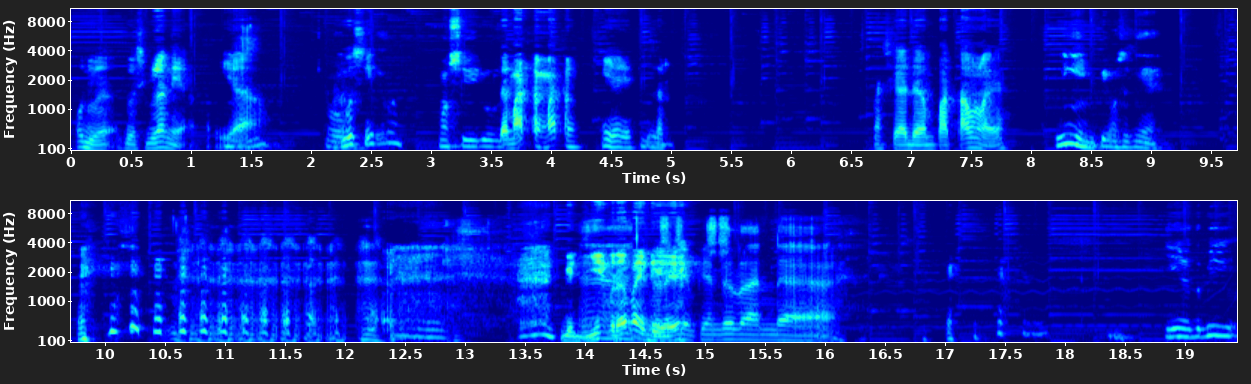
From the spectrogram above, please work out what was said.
Oh dua dua sembilan ya? Iya. Oh, Bagus sih. Masih Udah matang matang. Iya iya benar. Masih ada empat tahun lah ya. ini ngimpi maksudnya ya. Gajinya Ah, berapa ya juara dia? Champion dulu Anda. Iya, tapi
